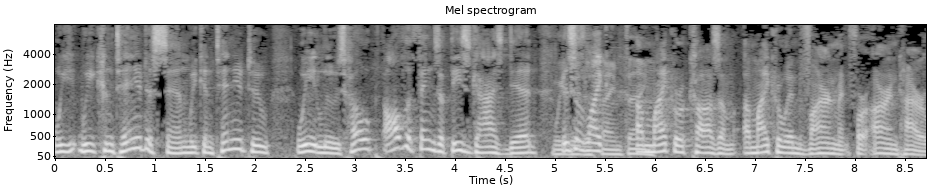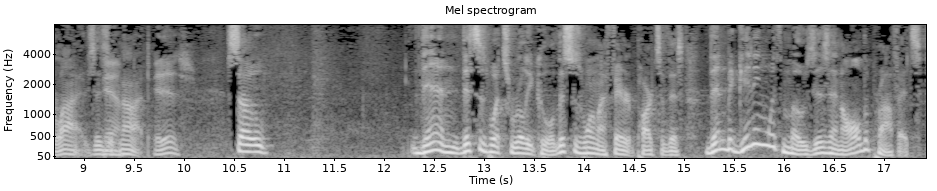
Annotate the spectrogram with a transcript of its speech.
we we continue to sin. We continue to we lose hope. All the things that these guys did. We this is like a microcosm, a micro environment for our entire lives, is Yeah, it not? It is. So then this is what's really cool. This is one of my favorite parts of this. Then beginning with Moses and all the prophets,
